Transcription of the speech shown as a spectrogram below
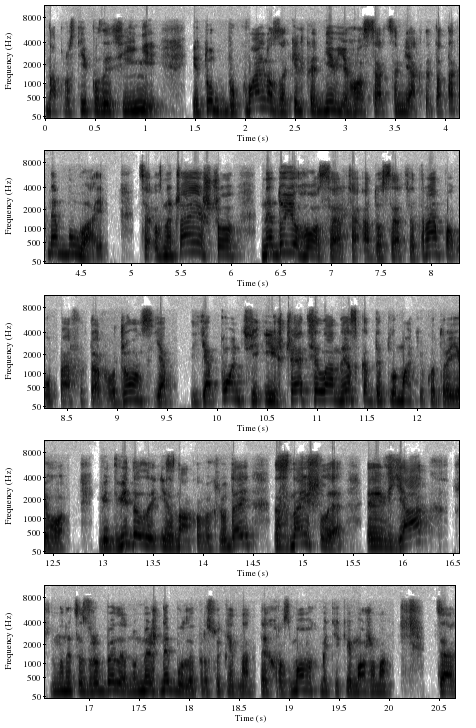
на простій позиції. Ні, і тут буквально за кілька днів його серце м'якне. Та так не буває. Це означає, що не до його серця, а до серця Трампа у першу чергу Джонс, японці і ще ціла низка дипломатів, котрі його відвідали, і знакових людей знайшли. Е, в Як вони це зробили? Ну ми ж не були присутні на тих розмовах. Ми тільки можемо це,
